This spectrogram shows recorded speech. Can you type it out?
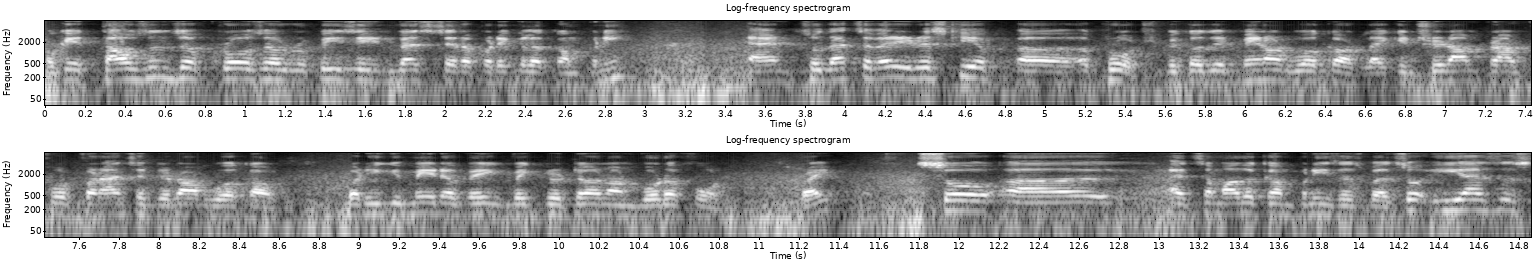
okay thousands of crores of rupees he invests in a particular company. And so that's a very risky uh, approach because it may not work out. Like in Shriram Transport Finance it did not work out. But he made a very big return on Vodafone right? So uh, and some other companies as well. So he has this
